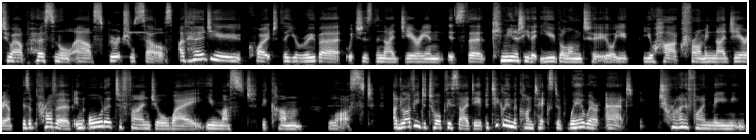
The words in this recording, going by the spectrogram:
to our personal, our spiritual selves, I've heard you quote the Yoruba, which is the Nigerian, it's the community that you belong to or you, you hark from in Nigeria. There's a proverb, in order to find your way, you must become lost. I'd love you to talk this idea, particularly in the context of where we're at trying to find meaning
